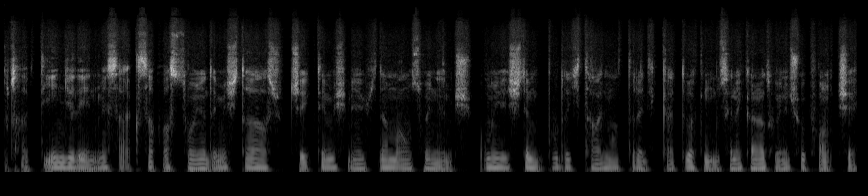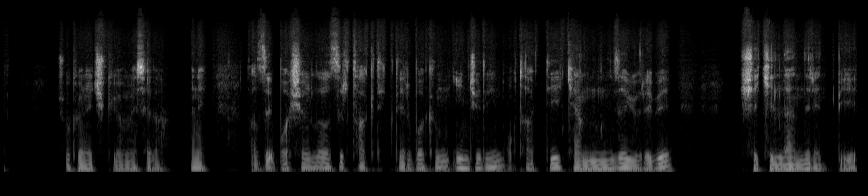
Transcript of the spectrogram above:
bu taktiği inceleyin. Mesela kısa pas oyna demiş, daha az şut çek demiş, mevkiden bounce oyna demiş. Onu geçtim. Buradaki talimatlara dikkatli bakın. Bu sene kanat oyunu çok form şey çok öne çıkıyor mesela. Hani hazır başarılı hazır taktikleri bakın, inceleyin. O taktiği kendinize göre bir şekillendirin. Bir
